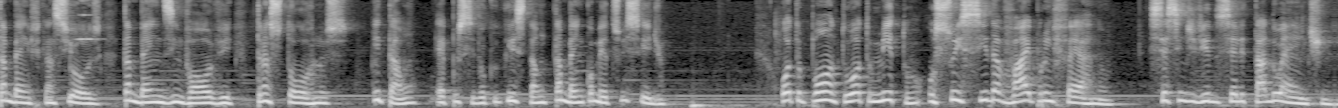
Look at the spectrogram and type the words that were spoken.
também fica ansioso, também desenvolve transtornos então é possível que o cristão também cometa suicídio. Outro ponto, outro mito: o suicida vai para o inferno. Se esse indivíduo, se ele está doente,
